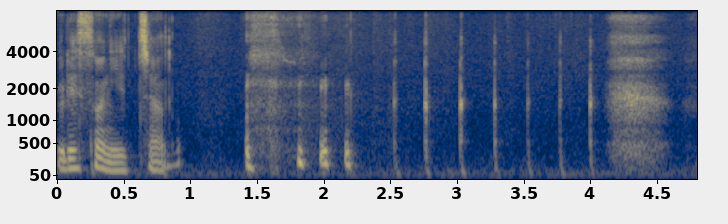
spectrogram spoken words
嬉しそうに言っちゃうの。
